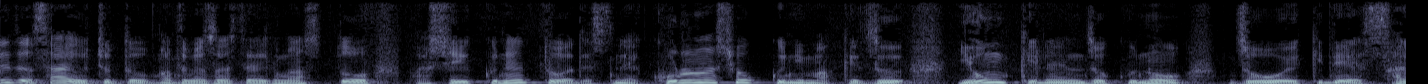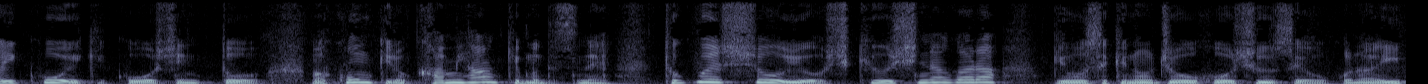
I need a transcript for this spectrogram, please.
れでは最後ちょっとまとめさせていただきますと、パシフィックネットはですね、コロナショックに負けず、4期連続の増益で最高益更新と、まあ、今期の上半期もですね、特別賞与を支給しながら、業績の情報修正を行い、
